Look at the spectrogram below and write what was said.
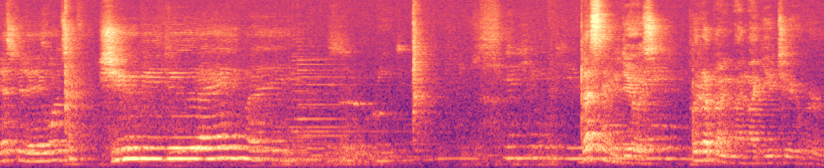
Yesterday once, shooby lang Best thing to do is put it up on, on like YouTube or,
